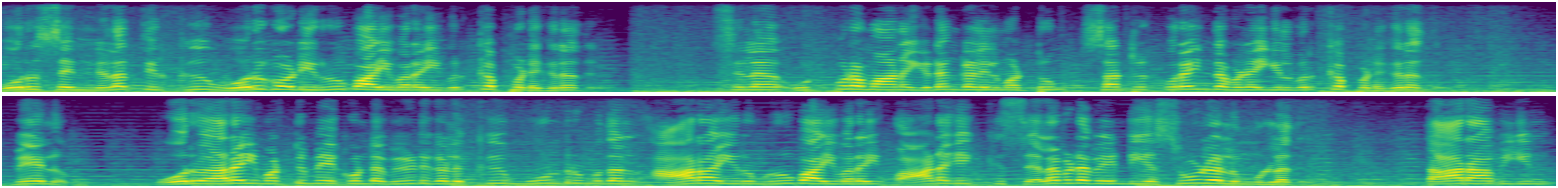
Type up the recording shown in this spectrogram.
ஒரு சென் நிலத்திற்கு ஒரு கோடி ரூபாய் வரை விற்கப்படுகிறது. சில உட்புறமான இடங்களில் மட்டும் சற்று குறைந்த விலையில் விற்கப்படுகிறது. மேலும் ஒரு அறை மட்டுமே கொண்ட வீடுகளுக்கு மூன்று முதல் ஆறாயிரம் ரூபாய் வரை வாடகைக்கு செலவிட வேண்டிய சூழலும் உள்ளது. தாராவியின்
